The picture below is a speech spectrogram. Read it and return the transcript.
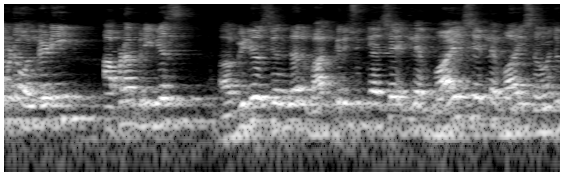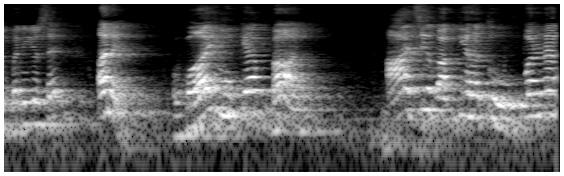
આપણે ઓલરેડી આપણા પ્રીવિયસ વિડીયોની અંદર વાત કરી ચૂક્યા છે. એટલે વાય છે એટલે વાય સંયોજક બની જશે. અને y મૂક્યા બાદ આ જે વાક્ય હતું ઉપરના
